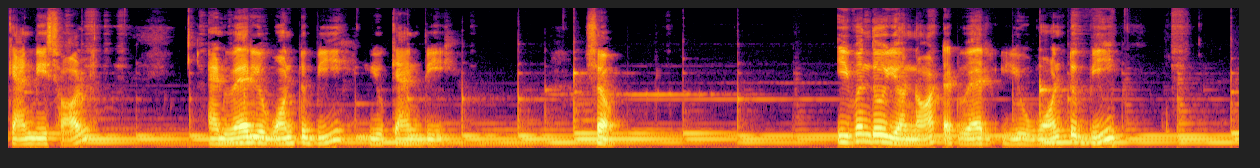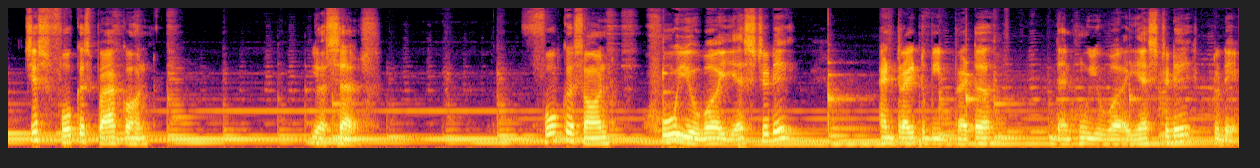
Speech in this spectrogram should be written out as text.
can be solved and where you want to be, you can be. So, even though you're not at where you want to be, just focus back on yourself. Focus on who you were yesterday and try to be better than who you were yesterday today.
